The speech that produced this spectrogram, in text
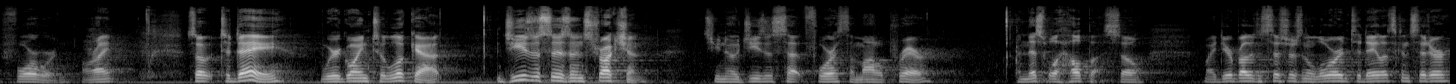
forward, all right? So today, we're going to look at Jesus' instruction. As you know, Jesus set forth a model prayer, and this will help us. So, my dear brothers and sisters in the Lord, today let's consider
